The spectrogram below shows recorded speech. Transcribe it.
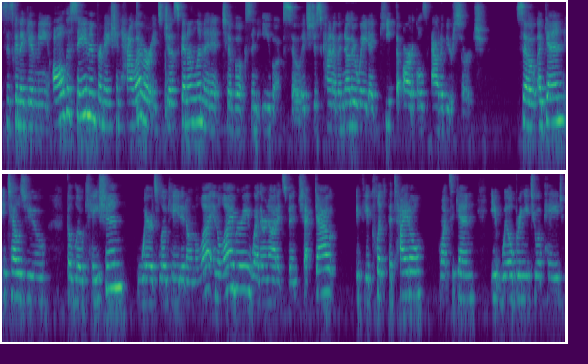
This is going to give me all the same information. However, it's just going to limit it to books and ebooks. So it's just kind of another way to keep the articles out of your search. So again, it tells you the location, where it's located on the li in the library, whether or not it's been checked out, if you click the title, once again, it will bring you to a page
